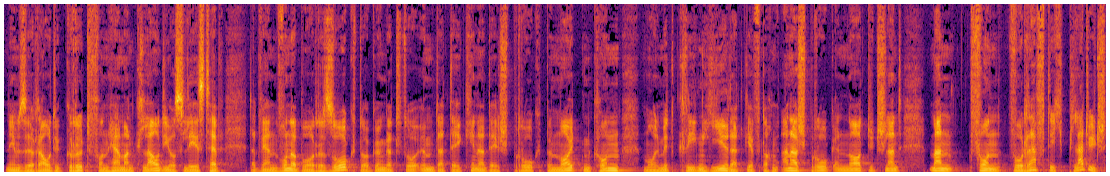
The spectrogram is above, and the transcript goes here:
nehm se Raude Grütt von Hermann Claudius lest heb. Dat wär'n wunderbare Sog, do güng dat do im, dat de Kinder de Sprog bemeuten kun, mol mitkriegen hier, dat gift doch ein ander Sprog in Norddeutschland. Man von woraftig Plattdütsch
